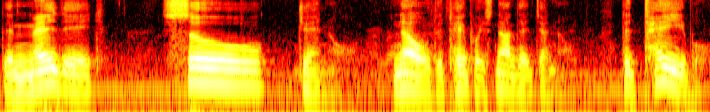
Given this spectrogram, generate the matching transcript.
They made it so general. No, the table is not that general. The table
